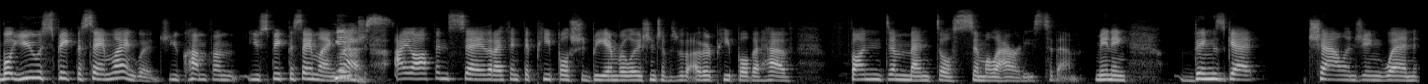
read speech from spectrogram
well, you speak the same language. You come from, you speak the same language. Yes. I often say that I think that people should be in relationships with other people that have fundamental similarities to them, meaning things get challenging when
